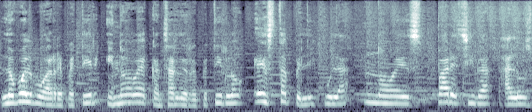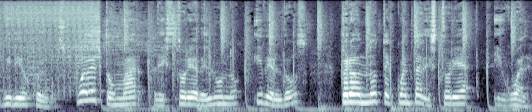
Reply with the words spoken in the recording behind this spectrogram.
Lo vuelvo a repetir y no voy a cansar de repetirlo, esta película no es parecida a los videojuegos. Puede tomar la historia del 1 y del 2, pero no te cuenta la historia igual.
